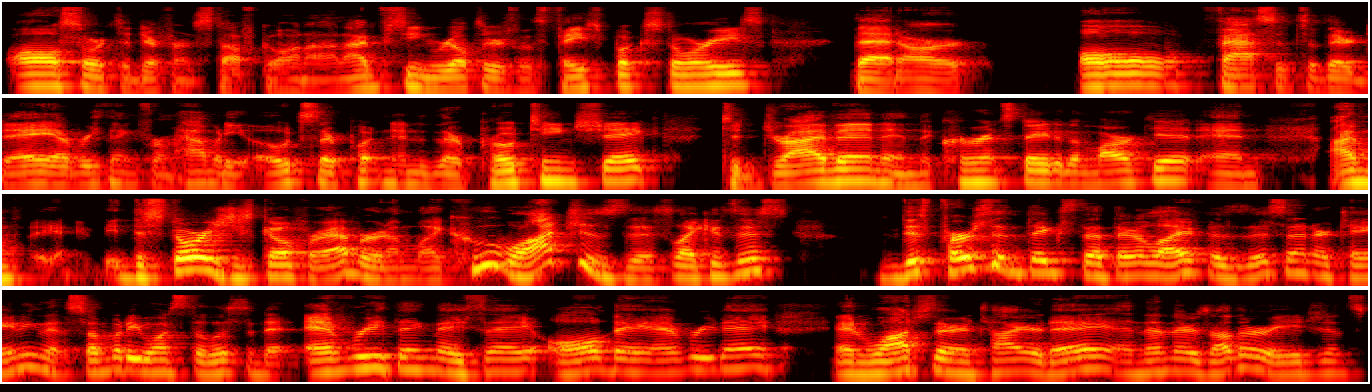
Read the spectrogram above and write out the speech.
all sorts of different stuff going on. I've seen realtors with Facebook stories that are all facets of their day, everything from how many oats they're putting into their protein shake to drive in and the current state of the market. And I'm the stories just go forever. And I'm like, who watches this? Like, is this this person thinks that their life is this entertaining that somebody wants to listen to everything they say all day, every day, and watch their entire day. And then there's other agents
